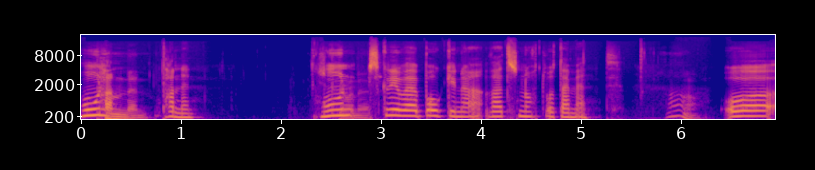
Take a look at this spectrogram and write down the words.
Hún, Tannen. Tannen, hún Skrifa niður. skrifaði bókina That's Not What I Meant Ah. og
